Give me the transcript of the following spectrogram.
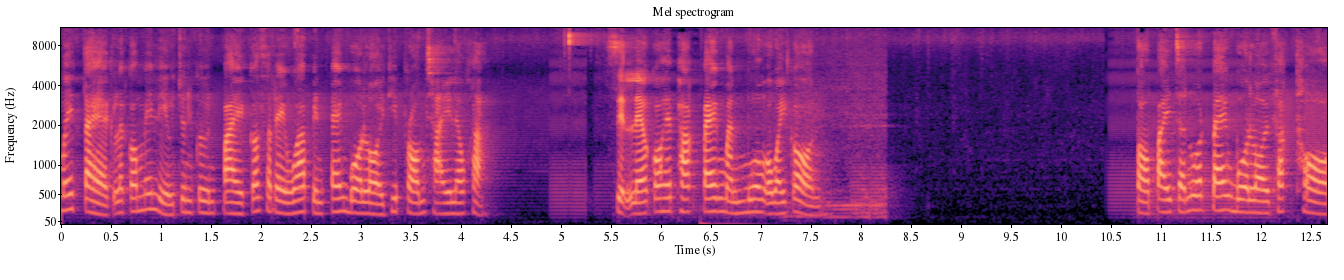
ไม่แตกแล้วก็ไม่เหลวจนเกินไป ก็แสดงว่าเป็นแป้งบัวลอยที่พร้อมใช้แล้วค่ะ เสร็จแล้วก็ให้พักแป้งมันม่วงเอาไว้ก่อนต่อไปจะนวดแป้งบัวลอยฟักทอง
